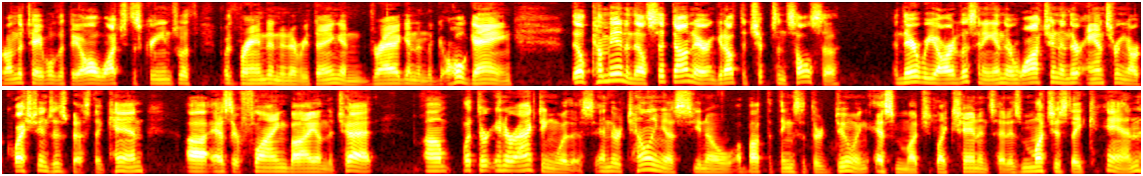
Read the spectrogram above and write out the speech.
on the table that they all watch the screens with with Brandon and everything and Dragon and the whole gang. They'll come in and they'll sit down there and get out the chips and salsa, and there we are listening and they're watching and they're answering our questions as best they can uh, as they're flying by on the chat. Um, but they're interacting with us and they're telling us, you know, about the things that they're doing as much, like Shannon said, as much as they can,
